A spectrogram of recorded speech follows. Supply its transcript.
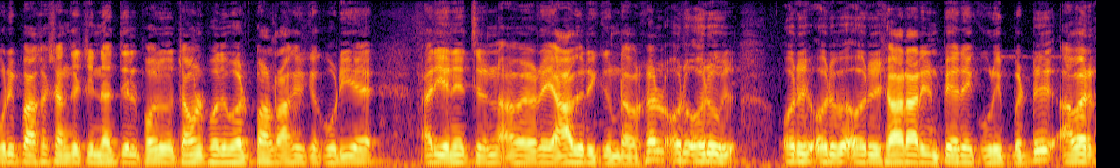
குறிப்பாக சங்க சின்னத்தில் பொது தமிழ் பொது வேட்பாளராக இருக்கக்கூடிய அரியணைத்திறன் அவரை ஆதரிக்கின்றவர்கள். ஒரு ஒரு ஒரு ஒரு ஒரு சாராரின் பெயரை குறிப்பிட்டு அவர்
